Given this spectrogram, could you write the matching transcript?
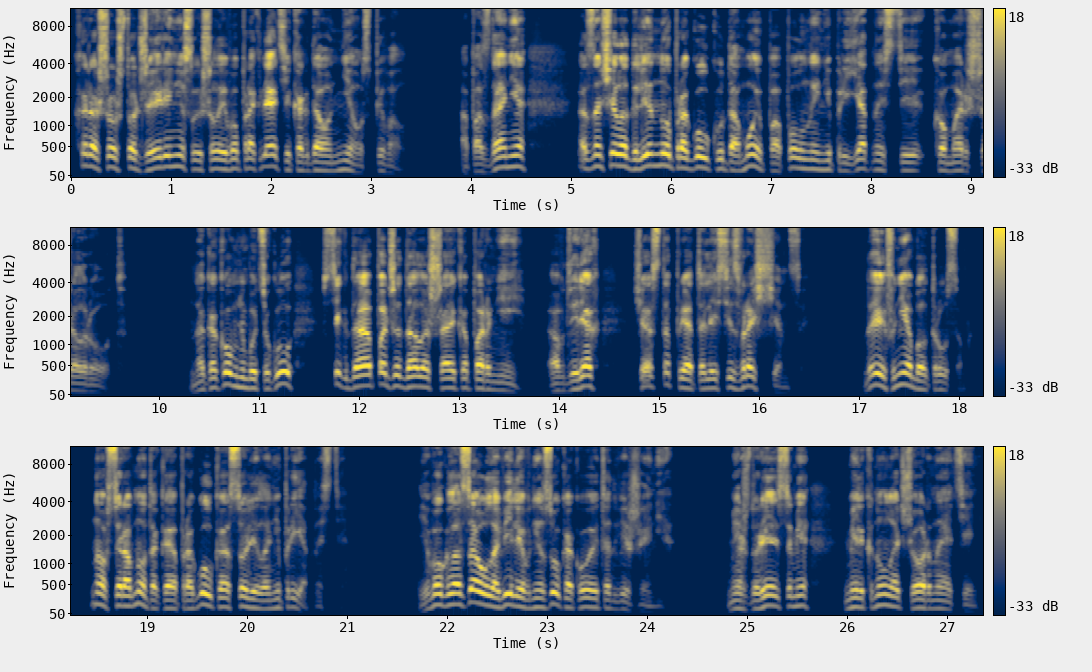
Хорошо, что Джерри не слышала его проклятий, когда он не успевал. Опоздание означало длинную прогулку домой по полной неприятности Commercial Road. На каком-нибудь углу всегда поджидала шайка парней, а в дверях часто прятались извращенцы. Дэйв не был трусом, но все равно такая прогулка солила неприятности. Его глаза уловили внизу какое-то движение. Между рельсами мелькнула черная тень.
